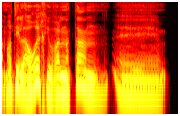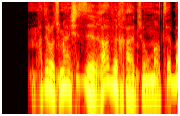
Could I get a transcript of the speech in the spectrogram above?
אמרתי לעורך, יובל נתן, אה, אמרתי לו, תשמע, יש איזה רב אחד שהוא מרצה ב...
